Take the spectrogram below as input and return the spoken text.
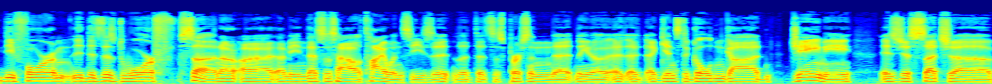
deformed, this, this dwarf son. I, uh, I mean, this is how Tywin sees it. That that's this person that you know a, a- against the golden god Jaime is just such a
